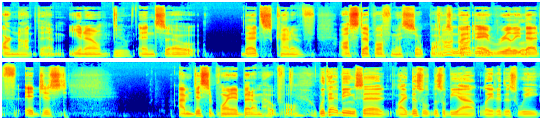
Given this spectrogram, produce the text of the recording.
are not them. You know, Yeah. and so that's kind of I'll step off my soapbox, Oh, no, but I really Look. that it just I'm disappointed, but I'm hopeful. With that being said, like this will this will be out later this week.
